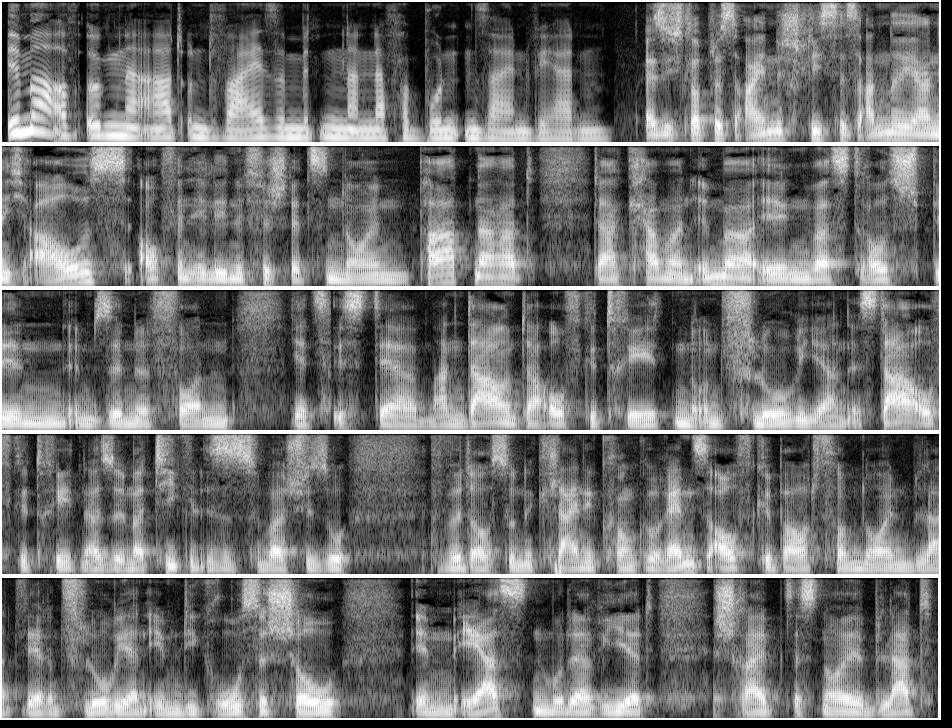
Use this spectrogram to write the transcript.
immer auf irgendeine Art und Weise miteinander verbunden sein werden? Also ich glaube, das eine schließt das andere ja nicht aus, auch wenn Helene Fisch jetzt einen neuen Partner hat. Da kann man immer irgendwas draus spinnen im Sinne von, jetzt ist der Mann da und da aufgetreten und Florian ist da aufgetreten. Also im Artikel ist es zum Beispiel so, wird auch so eine kleine Konkurrenz aufgebaut vom neuen Blatt, während Florian eben die große Show im ersten moderiert, schreibt das neue Blatt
